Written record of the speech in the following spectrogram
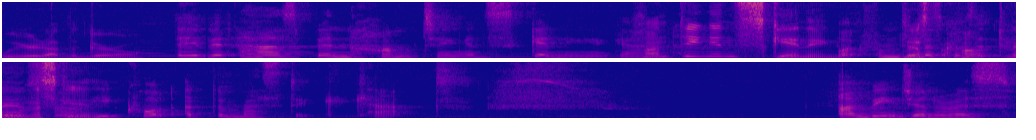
weird out the girl? David has been hunting and skinning again. Hunting and skinning. But from the just look of hunting the and a torso, he caught a domestic cat. I'm being generous.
